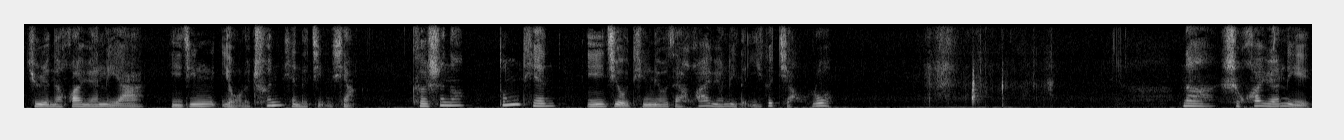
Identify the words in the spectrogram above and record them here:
巨人的花园里啊，已经有了春天的景象，可是呢，冬天依旧停留在花园里的一个角落。那是花园里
